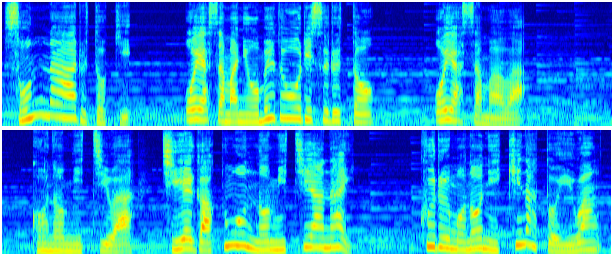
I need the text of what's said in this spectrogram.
そんなある時親様にお目通りすると親様は「この道は知恵学問の道やない来る者に来なと言わん。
